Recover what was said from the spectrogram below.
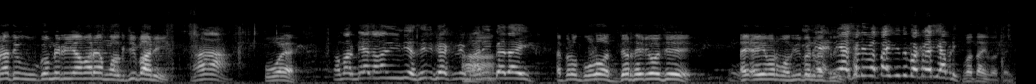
એનાથી ઉગમની રહી અમારે મગજીબાની. હા. ઓય અમાર બે જણાની ઇન્ડિયા ફેક્ટરી મારી બે દાઈ આ પેલો ગોળો અધર થઈ રહ્યો છે. એ એ અમારો મગજીબાની ફેક્ટરી મેસડી બતાવી દીધું બકરાજી આપડી બતાવી બતાવી.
